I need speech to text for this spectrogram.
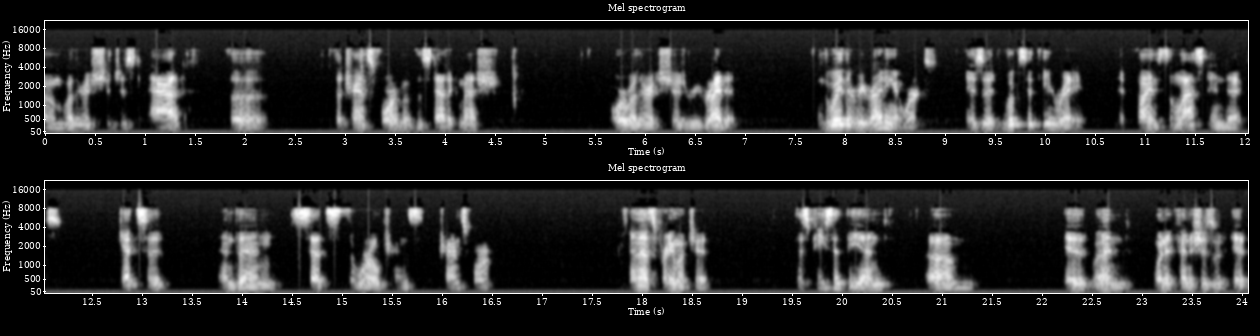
um, whether it should just add the the transform of the static mesh, or whether it should rewrite it. And the way that rewriting it works is it looks at the array, it finds the last index, gets it, and then sets the world trans- transform. And that's pretty much it. This piece at the end, um, is, and when it finishes, it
